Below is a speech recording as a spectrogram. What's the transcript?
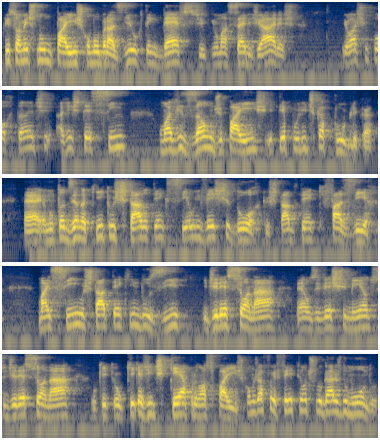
principalmente num país como o Brasil, que tem déficit em uma série de áreas, eu acho importante a gente ter sim uma visão de país e ter política pública. É, eu não estou dizendo aqui que o Estado tem que ser o investidor, que o Estado tem que fazer, mas sim o Estado tem que induzir e direcionar né, os investimentos direcionar o que, o que a gente quer para o nosso país, como já foi feito em outros lugares do mundo.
